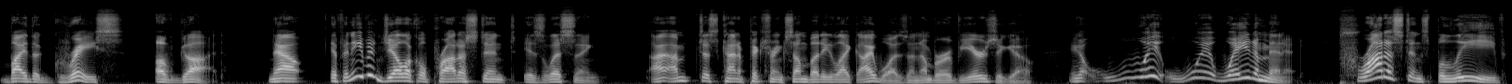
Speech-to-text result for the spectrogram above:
by the grace of God. Now, if an evangelical Protestant is listening, I'm just kind of picturing somebody like I was a number of years ago. You go, wait, wait, wait a minute. Protestants believe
